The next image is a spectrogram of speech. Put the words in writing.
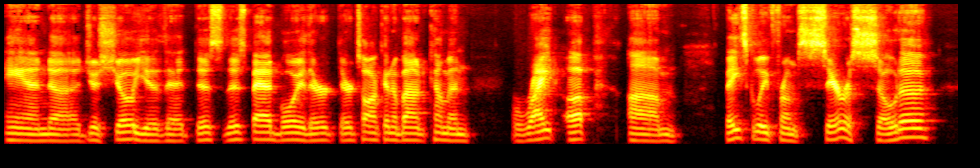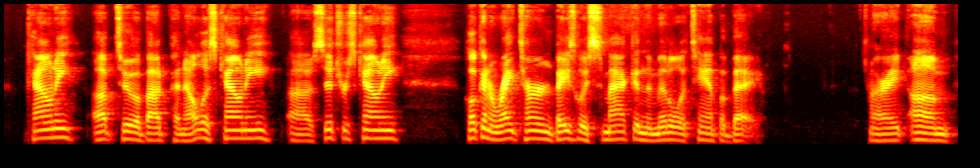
and uh, just show you that this this bad boy they're they're talking about coming right up um, basically from Sarasota County up to about Pinellas County, uh, Citrus County, hooking a right turn basically smack in the middle of Tampa Bay. All right. Um,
